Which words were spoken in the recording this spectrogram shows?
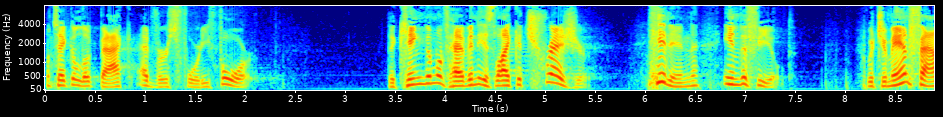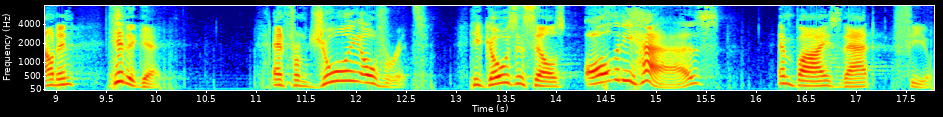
We'll take a look back at verse 44. The kingdom of heaven is like a treasure hidden in the field, which a man found and hid again. And from joy over it, he goes and sells all that he has and buys that field.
